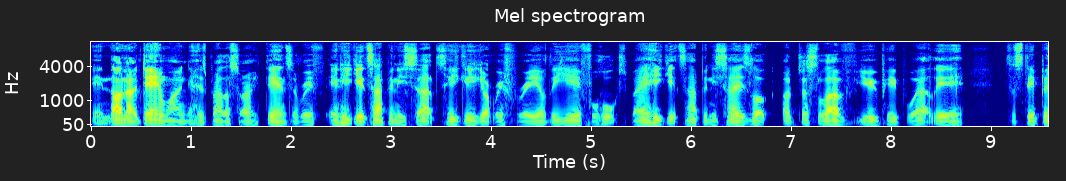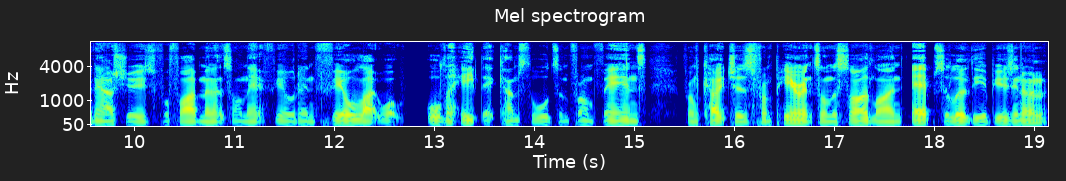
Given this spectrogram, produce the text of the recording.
and oh no, Dan Wainga, his brother, sorry, Dan's a ref, and he gets up and he starts. He he got referee of the year for Hawke's Bay. He gets up and he says, "Look, I just love you people out there to step in our shoes for five minutes on that field and feel like what all the heat that comes towards them from fans, from coaches, from parents on the sideline, absolutely abusing it.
